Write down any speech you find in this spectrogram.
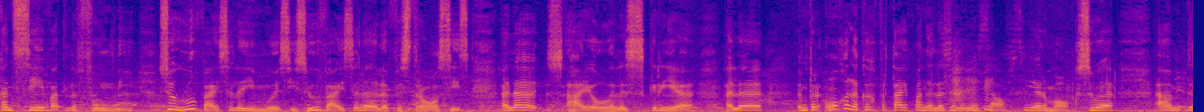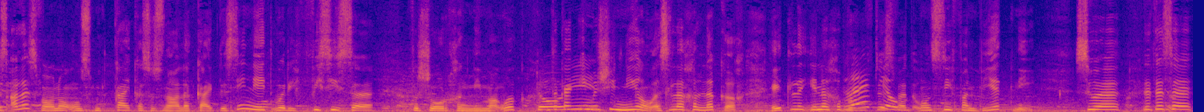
kan sê wat hulle voel nie. So hoe wys hulle emosies? Hoe wys hulle hulle frustrasies? Hulle huil, hulle skree, hulle en per- ongelukkig party van hulle sal hulle self seermaak. So, ehm um, dis alles waarna ons moet kyk as ons na hulle kyk. Dis nie net oor die fisiese versorging nie, maar ook om te kyk emosioneel. Is hulle gelukkig? Het hulle enige behoeftes wat ons nie van weet nie? So, dit is 'n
